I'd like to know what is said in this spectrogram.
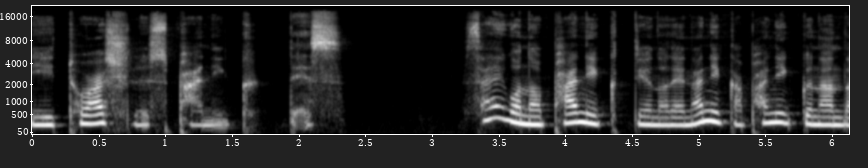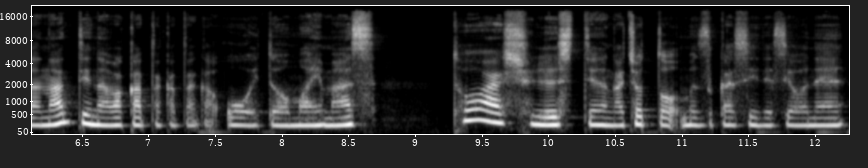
Die Torschlusspanik です。最後のパニックっていうので何かパニックなんだなっていうのは分かった方が多いと思います。トアシュルスっていうのがちょっと難しいですよね。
